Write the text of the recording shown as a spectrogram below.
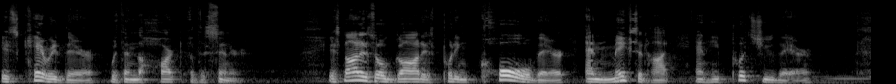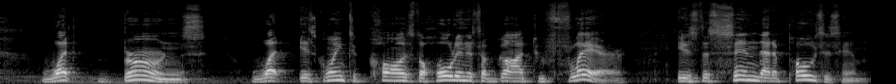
is carried there within the heart of the sinner. It's not as though God is putting coal there and makes it hot and he puts you there. What burns, what is going to cause the holiness of God to flare is the sin that opposes him,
